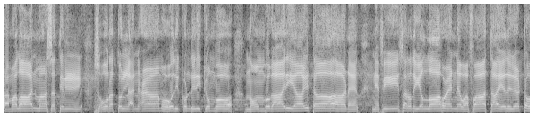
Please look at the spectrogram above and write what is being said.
റമദാൻ മാസത്തിൽ സൂറത്തുൽ അൻആം ഓതിക്കൊണ്ടിരിക്കുമ്പോൾ നോമ്പുകാരിയായിട്ടാണ് നഫീസ് റളിയല്ലാഹു അൻഹ വഫാത്തായത് കേട്ടോ.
